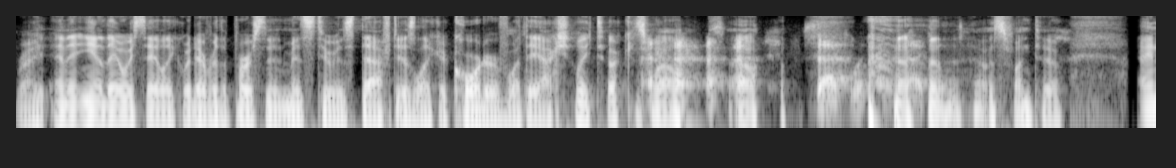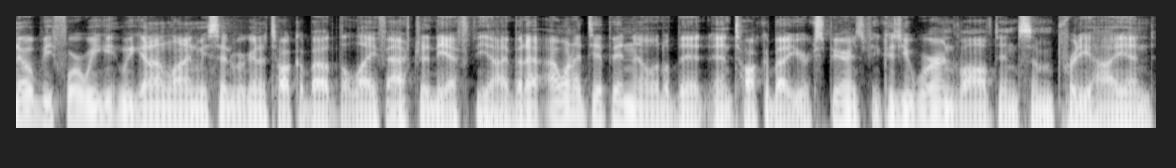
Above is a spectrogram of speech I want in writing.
Right, and then, you know they always say like whatever the person admits to is theft is like a quarter of what they actually took as well. So exactly, exactly. that was fun too. I know before we we got online, we said we are going to talk about the life after the FBI, but I, I want to dip in a little bit and talk about your experience because you were involved in some pretty high end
